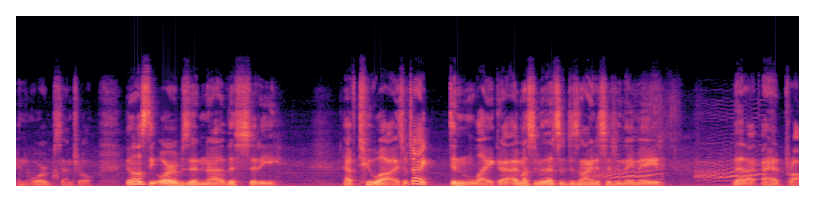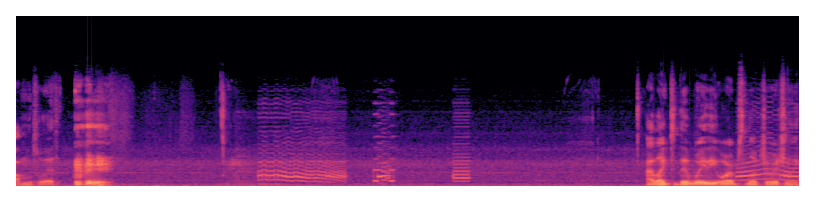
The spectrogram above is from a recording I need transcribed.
in Orb Central. You'll notice the orbs in uh, this city have two eyes, which I didn't like. I, I must admit that's a design decision they made that I, I had problems with. I liked the way the orbs looked originally.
